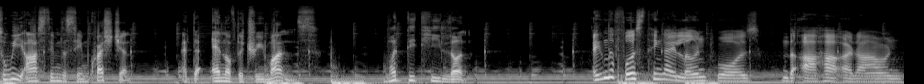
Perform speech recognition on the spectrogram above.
So we asked him the same question at the end of the three months. What did he learn? I think the first thing I learned was the aha around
